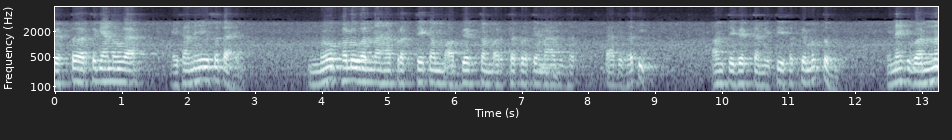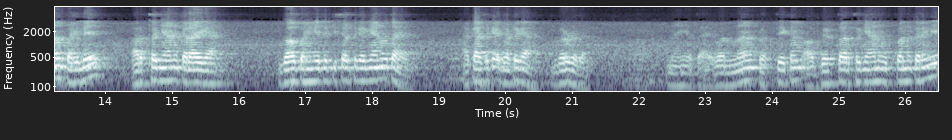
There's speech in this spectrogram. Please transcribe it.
व्यक्त अर्थ ज्ञान होगा, ऐसा नहीं हो सकता है। नो खलु वर्ण प्रत्येकम अव्यक्तम अर्थ प्रत्यय अंत व्यक्तम सत्य मुक्त हो नहीं कि वर्ण पहले अर्थ ज्ञान कराएगा गौ कहेंगे तो किस अर्थ का ज्ञान होता है? आकाश का घटेगा गरुड़ का? नहीं होता है। वर्ण प्रत्येकम अव्यक्त अर्थ ज्ञान उत्पन्न करेंगे,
